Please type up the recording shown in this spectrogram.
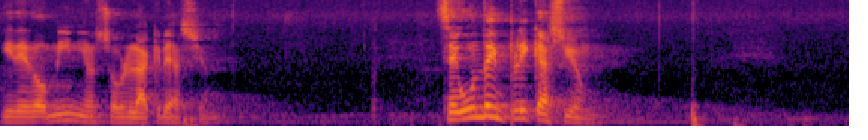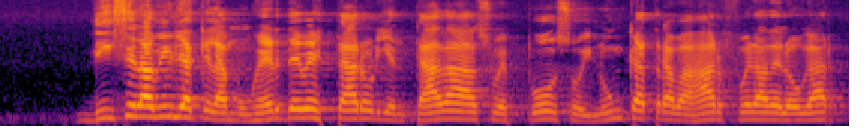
y de dominio sobre la creación. Segunda implicación. Dice la Biblia que la mujer debe estar orientada a su esposo y nunca trabajar fuera del hogar.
